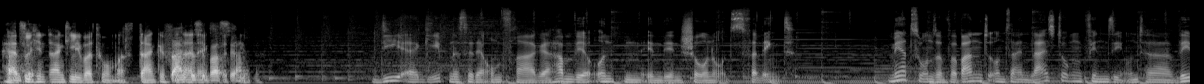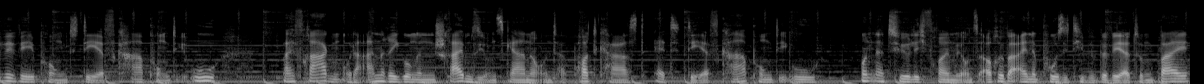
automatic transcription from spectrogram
Herzlichen Dank, lieber Thomas. Danke für Danke, deine Sebastian. Expertise. Die Ergebnisse der Umfrage haben wir unten in den Shownotes verlinkt. Mehr zu unserem Verband und seinen Leistungen finden Sie unter www.dfk.eu. Bei Fragen oder Anregungen schreiben Sie uns gerne unter podcast.dfk.eu. Und natürlich freuen wir uns auch über eine positive Bewertung bei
